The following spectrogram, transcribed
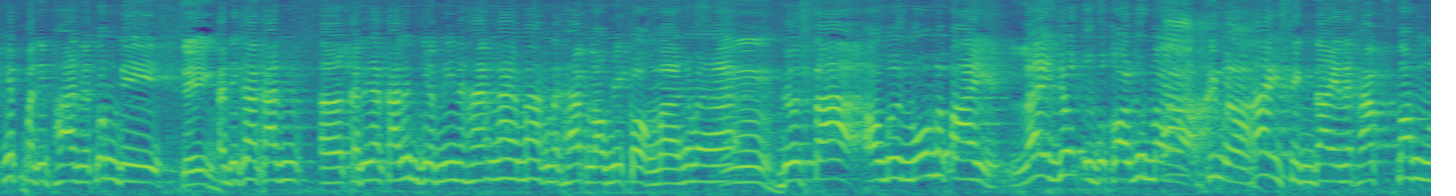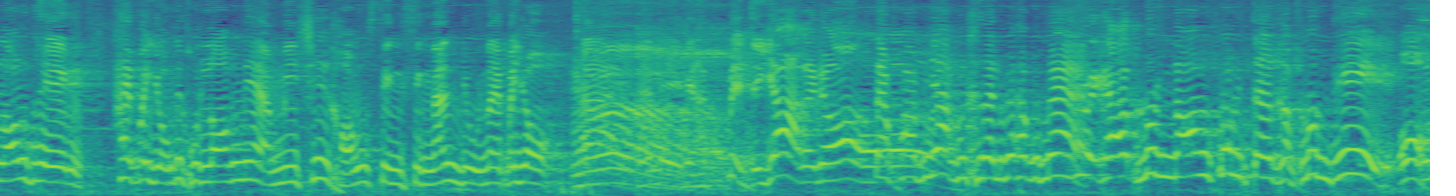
พริบปฏิภาณเนี่ยต้องดีจริงกติกาการเอ่อกติกาการเล่นเกมนี้นะฮะง่ายมากนะครับ เรามีกล่องมาใช่ไหมฮะอืมเดอะสตาร์เอามือล้วงเข้าไป และยกอุปกรณ์ขึ้นมาปาบขึ้นมาได้สิ่งใดนะครับ ต้องร้องเพลงให้ประโยคที่คุณร้องเนี่ยมีชื่อของสิ่งสิ่งนั้นอยู่ในประโยคใช่นั่นเองนะครับไม่เห็นจะยากเลยเนาะ แต่ความยากมันคืออะไรรู้ไหมครับคุณแม่คืออะไรครับ รุ่นน้องต้องเจอกับรุ่นพี่ โอ้โห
